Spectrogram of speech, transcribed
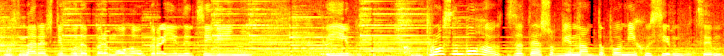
нарешті буде перемога України в цій війні. І просимо Бога за те, щоб він нам допоміг усім цим.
